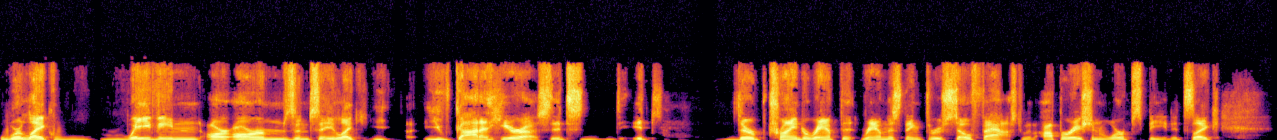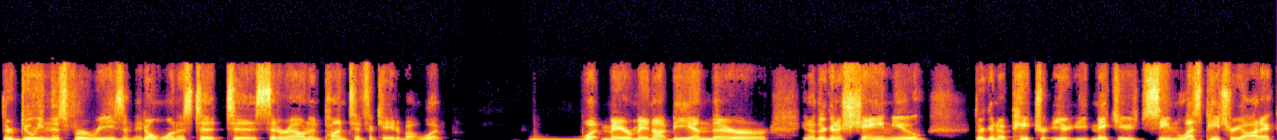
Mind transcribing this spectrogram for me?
we're like waving our arms and saying like you've got to hear us. It's it's they're trying to ramp it ram this thing through so fast with operation warp speed. It's like they're doing this for a reason. They don't want us to to sit around and pontificate about what what may or may not be in there or you know they're going to shame you. They're going to patri- make you seem less patriotic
